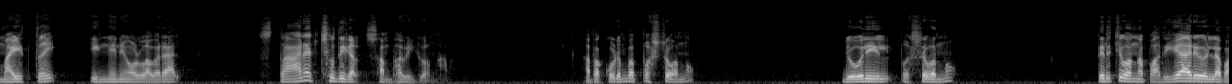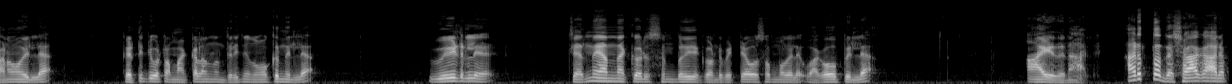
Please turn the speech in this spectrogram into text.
മൈത്രി ഇങ്ങനെയുള്ളവരാൽ സ്ഥാനച്യുതികൾ സംഭവിക്കുമെന്നാണ്. അപ്പോൾ കുടുംബ പ്രശ്നം വന്നു ജോലിയിൽ പ്രശ്നം വന്നു തിരിച്ചു വന്നപ്പോൾ അധികാരമില്ല പണവുമില്ല കെട്ടിച്ചുവിട്ട മക്കളൊന്നും തിരിഞ്ഞു നോക്കുന്നില്ല. വീട്ടിൽ ചെന്ന അന്നൊക്കെ ഒരു സിമ്പതിയൊക്കെ ഉണ്ട് പിറ്റേ ദിവസം മുതൽ വകവപ്പില്ല ആയതിനാൽ അടുത്ത ദശാകാലം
